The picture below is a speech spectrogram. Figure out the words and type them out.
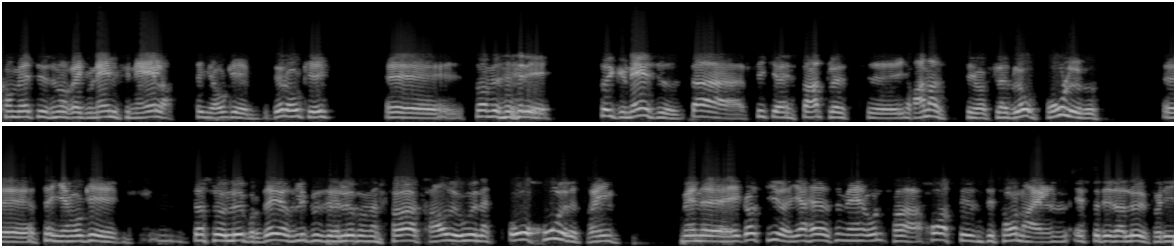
kom med til sådan nogle regionale finaler, så tænkte jeg, okay, det er da okay. Øh, så ved jeg det, så i gymnasiet, der fik jeg en startplads øh, i Randers til Fladblå broløbet, Øh, jeg tænkte, jamen okay, der så løber du det, og så lige pludselig løber man 40-30 uden at overhovedet at træne. Men øh, jeg kan godt sige dig, jeg havde simpelthen ondt fra hårspidsen til tårneglen efter det der løb, fordi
